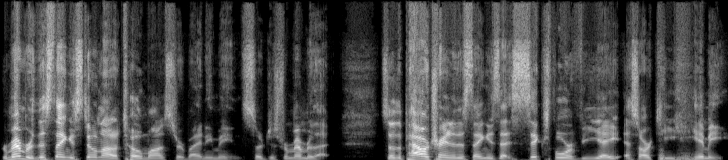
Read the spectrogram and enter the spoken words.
remember, this thing is still not a tow monster by any means, so just remember that. So the powertrain of this thing is that 6.4 V8 SRT Hemi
